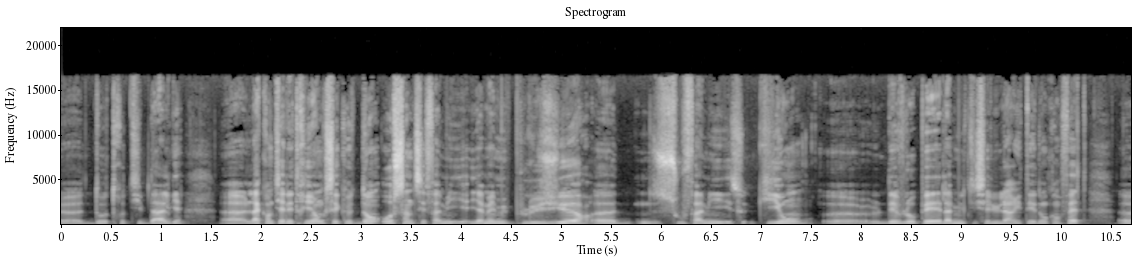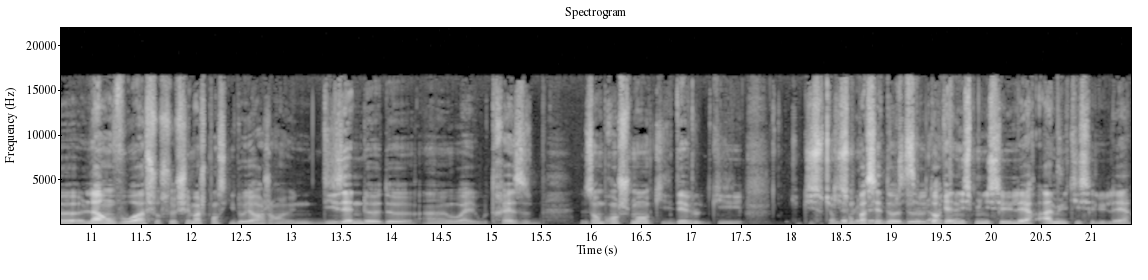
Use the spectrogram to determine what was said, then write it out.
Euh, d'autres types d'algues. Euh, là, quand il y a des triangles, c'est que dans, au sein de ces familles, il y a même eu plusieurs euh, sous-familles qui ont développé la multicellularité. Donc en fait, là, on voit sur ce schéma, je pense qu'il doit y avoir genre une dizaine de, ouais, ou 13 embranchements qui, qui, qui, sont passés d'organismes unicellulaires à multicellulaires.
